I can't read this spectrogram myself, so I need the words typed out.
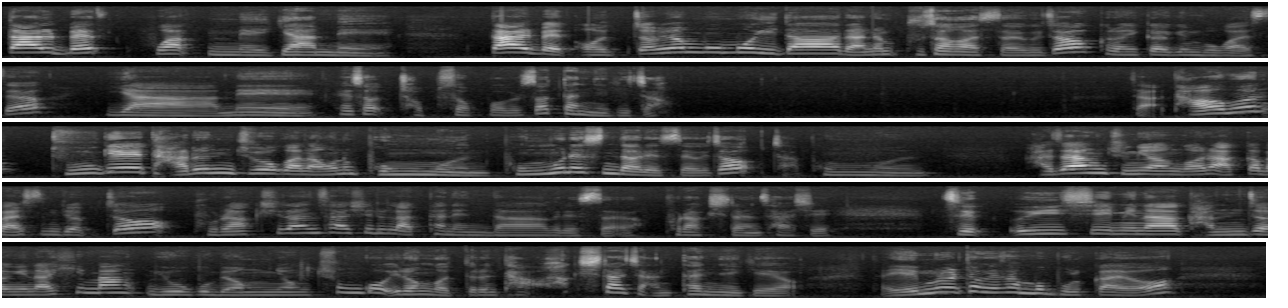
딸벳 후안 메야메. 딸벳 어쩌면 뭐뭐이다 라는 부사가 왔어요. 그죠? 그러니까 여기 뭐가 왔어요? 야메 해서 접속법을 썼다는 얘기죠. 자, 다음은 두 개의 다른 주어가 나오는 복문. 복문에 쓴다 그랬어요. 그죠? 자, 복문. 가장 중요한 거는 아까 말씀드렸죠? 불확실한 사실을 나타낸다 그랬어요. 불확실한 사실. 즉 의심이나 감정이나 희망, 요구, 명령, 충고 이런 것들은 다 확실하지 않다는 얘기예요. 자, 예문을 통해서 한번 볼까요?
